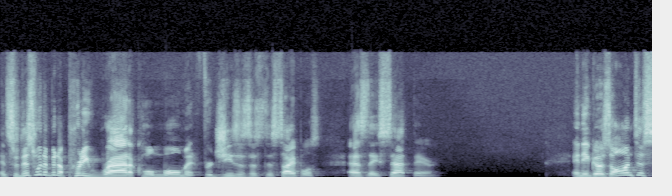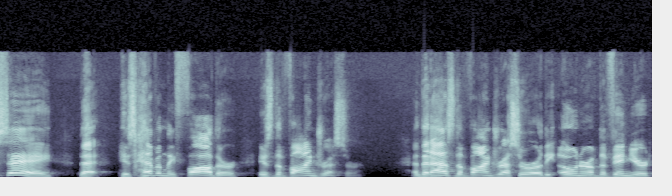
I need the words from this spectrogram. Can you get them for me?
And so this would have been a pretty radical moment for Jesus' disciples as they sat there. And he goes on to say that his heavenly Father is the vine dresser and that as the vine dresser or the owner of the vineyard,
